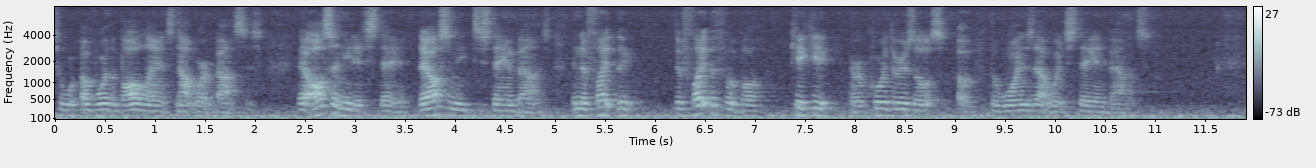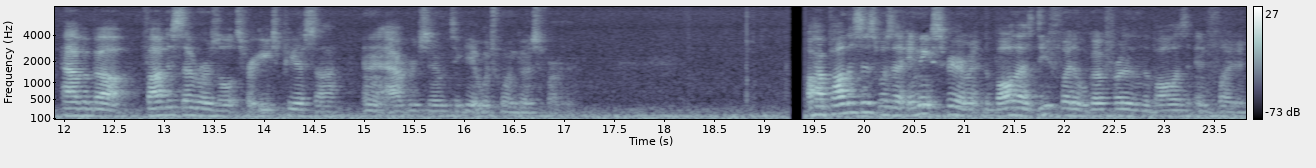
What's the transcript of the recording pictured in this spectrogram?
to, of where the ball lands, not where it bounces. They also need to stay. They also need to stay in bounds. Then deflate the deflate the football, kick it, and record the results of the ones that would stay in bounds. Have about five to seven results for each psi, and then average them to get which one goes further. Our hypothesis was that in the experiment, the ball that is deflated will go further than the ball that is inflated.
